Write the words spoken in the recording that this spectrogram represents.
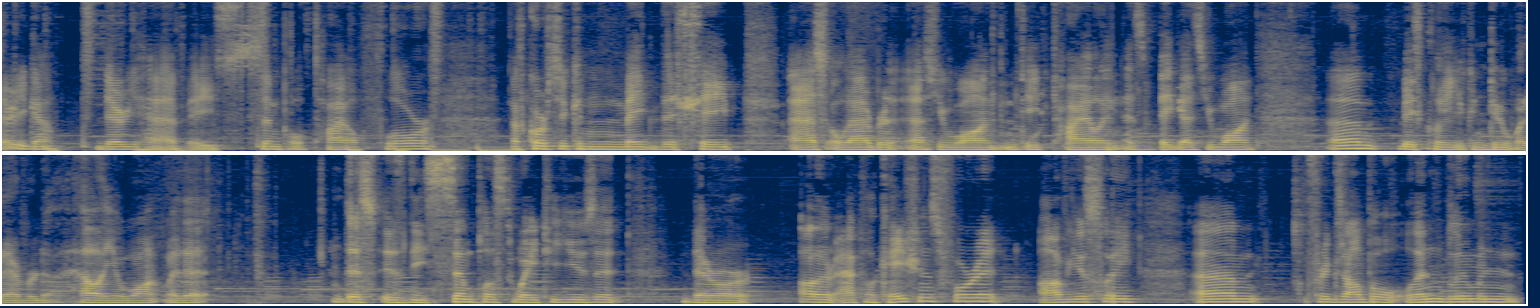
There you go. There you have a simple tile floor. Of course, you can make the shape as elaborate as you want, the tiling as big as you want. Um, basically, you can do whatever the hell you want with it. This is the simplest way to use it. There are other applications for it, obviously. Um, for example, Lynn Blumen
